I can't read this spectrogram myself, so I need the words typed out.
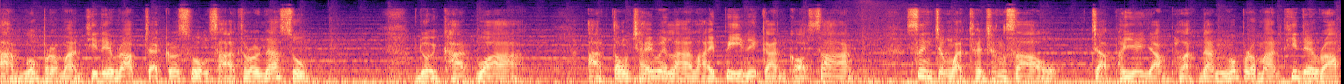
ตามงบประมาณที่ได้รับจากกระทรวงสาธารณสุข โดยคาดว่า อาจต้องใช้เวลาหลายปีในการก่อสร้าง ซึ่งจังหวัดฉะเชิงเซาจะพยายามผลักดันงบประมาณที่ได้รับ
